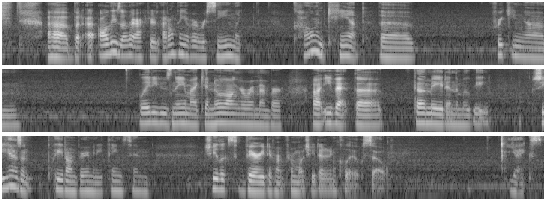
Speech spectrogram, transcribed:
uh, but uh, all these other actors, I don't think I've ever seen like Colleen Camp, the freaking um, lady whose name I can no longer remember, uh, Yvette, the the maid in the movie. She hasn't played on very many things, and she looks very different from what she did in Clue. So, yikes.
